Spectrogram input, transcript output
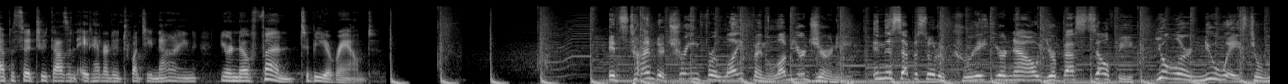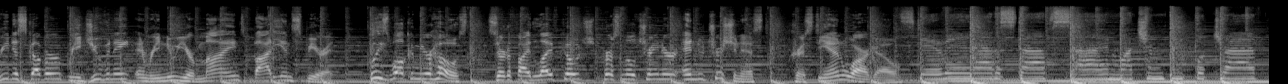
episode 2829 You're No Fun to Be Around. It's time to train for life and love your journey. In this episode of Create Your Now, Your Best Selfie, you'll learn new ways to rediscover, rejuvenate, and renew your mind, body, and spirit. Please welcome your host, certified life coach, personal trainer, and nutritionist, Christiane Wargo.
